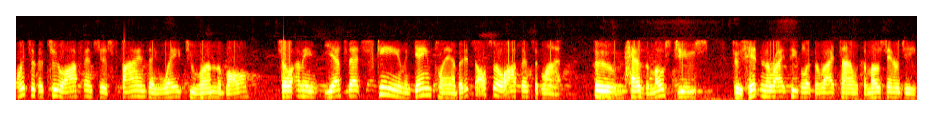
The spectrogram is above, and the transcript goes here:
which of the two offenses finds a way to run the ball. So, I mean, yes, that's scheme and game plan, but it's also offensive line who has the most juice, who's hitting the right people at the right time with the most energy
